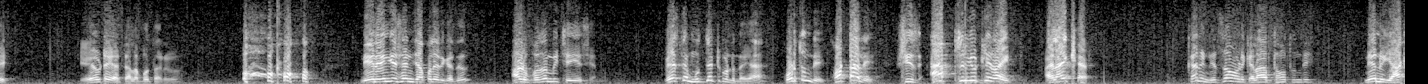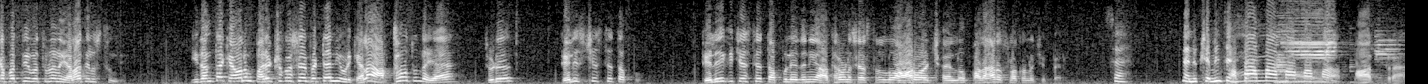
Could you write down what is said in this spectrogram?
ఏయ్ ఏమిటయ్యా తెల్లబోతారు? నేనేం చేశాను చెప్పలేదు కదా? ఆడు భుజం మీద చేసాను వేస్తే ముద్దెట్టుకుంటుందయ్యా. కొడుతుంది కొట్టాలి. She absolutely right I like her కానీ నిజం వాడికి ఎలా అర్థమవుతుంది? నేను ఏకపత్నివతులని ఎలా తెలుస్తుంది? ఇదంతా కేవలం పరీక్ష కోసమే పెట్టాను. ఇవిడికి ఎలా అర్థమవుతుందయ్యా? చూడు తెలిసి చేస్తే తప్పు. తెలియక చేస్తే తప్పు లేదని అథర్వణ శాస్త్రంలో ఆరో అధ్యాయంలో పదహారు శ్లోకంలో చెప్పారు. సార్ నన్ను క్షమించండి అమ్మా అమ్మా అమ్మా అమ్మా అమ్మా. పాత్ర.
